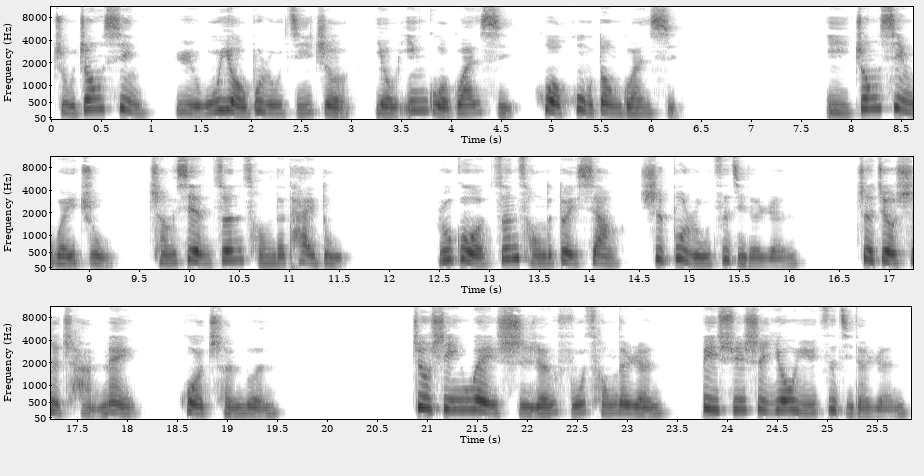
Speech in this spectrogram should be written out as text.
主忠性与无有不如己者有因果关系或互动关系。以忠性为主，呈现遵从的态度。如果遵从的对象是不如自己的人，这就是谄媚或沉沦。就是因为使人服从的人必须是优于自己的人，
